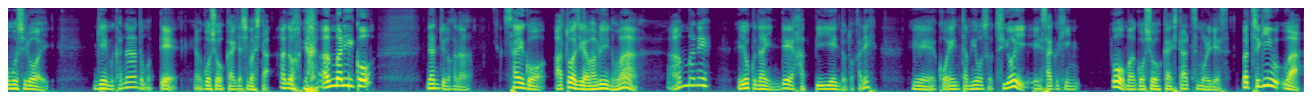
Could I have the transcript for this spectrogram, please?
う面白いゲームかなと思ってご紹介いたしましたあの あんまりこう何て言うのかな最後後味が悪いのはあんまね良くないんで、ハッピーエンドとかね、えー、こうエンタメ要素強い作品をまあご紹介したつもりです。まあ、次は、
